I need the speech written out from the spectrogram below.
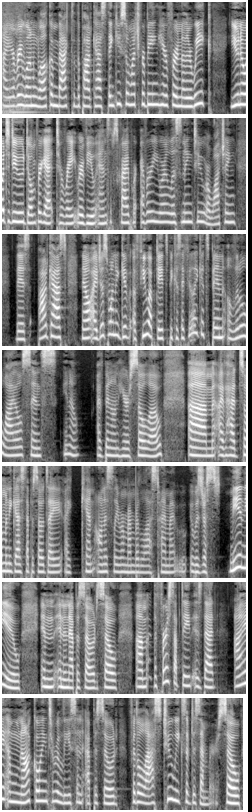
Hi, everyone. Welcome back to the podcast. Thank you so much for being here for another week. You know what to do. Don't forget to rate, review, and subscribe wherever you are listening to or watching this podcast. Now, I just want to give a few updates because I feel like it's been a little while since, you know, I've been on here solo. Um, I've had so many guest episodes. I, I can't honestly remember the last time I it was just me and you in in an episode. So, um, the first update is that I am not going to release an episode for the last two weeks of December. So,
